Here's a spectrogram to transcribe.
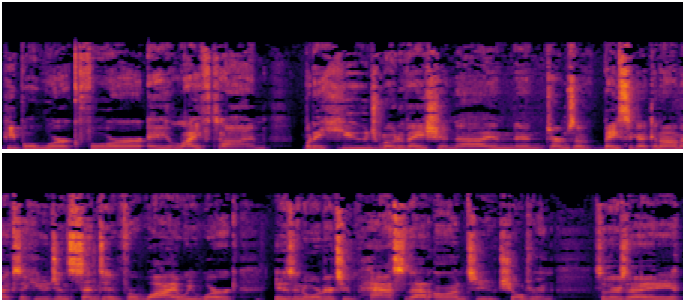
people work for a lifetime but a huge motivation uh, in in terms of basic economics, a huge incentive for why we work is in order to pass that on to children. So there's a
